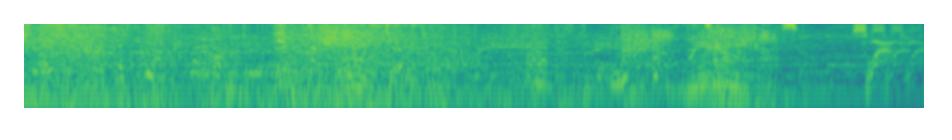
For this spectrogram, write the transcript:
situation could have Slap!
